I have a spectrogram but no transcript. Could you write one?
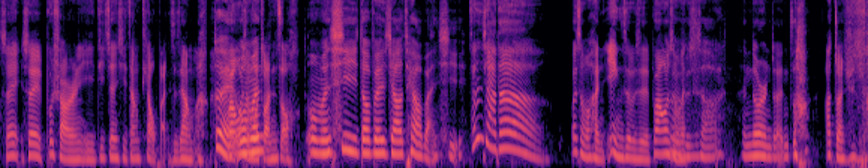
所以所以不少人以地震系当跳板是这样吗？不对然为什么我们转走？我们系都被叫跳板系，真的假的？为什么很硬？是不是？不然为什么不知道很多人转走，啊转去哪？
